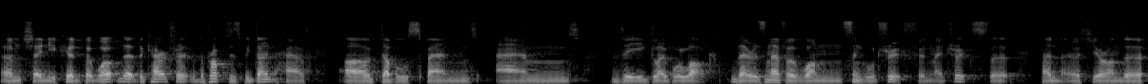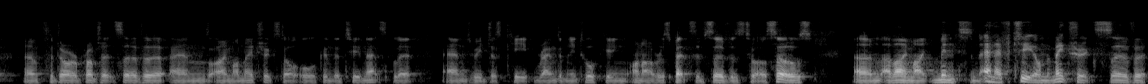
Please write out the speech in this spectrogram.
um, chain, you could. But what the, the character, the properties we don't have are double spend and the global lock. There is never one single truth in Matrix. That I don't know if you're on the um, Fedora project server and I'm on matrix.org and the two net split, and we just keep randomly talking on our respective servers to ourselves. Um, and I might mint an NFT on the Matrix server,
